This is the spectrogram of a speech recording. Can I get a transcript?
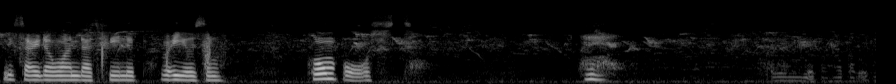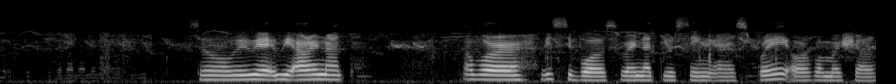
These are the one that Philip were using. Compost. Ay. So we, we we are not our vegetables we're not using a spray or commercial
